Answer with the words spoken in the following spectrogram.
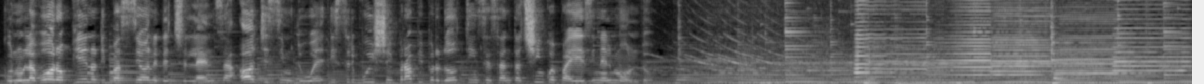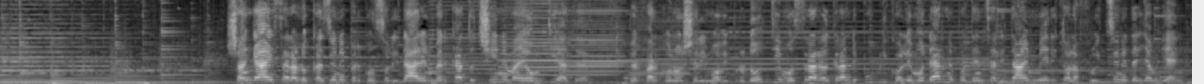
Con un lavoro pieno di passione ed eccellenza, oggi Sim2 distribuisce i propri prodotti in 65 paesi nel mondo. Shanghai sarà l'occasione per consolidare il mercato cinema e home theater, per far conoscere i nuovi prodotti e mostrare al grande pubblico le moderne potenzialità in merito alla fruizione degli ambienti,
